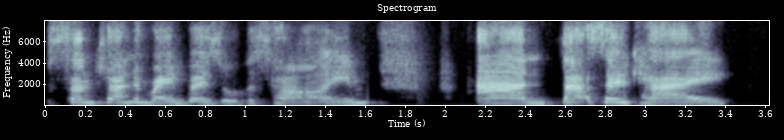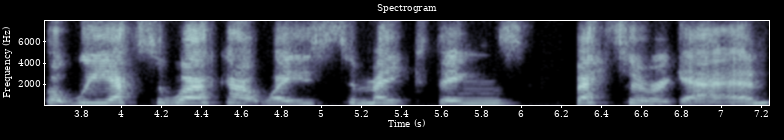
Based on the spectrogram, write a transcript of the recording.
sunshine and rainbows all the time and that's okay but we have to work out ways to make things better again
